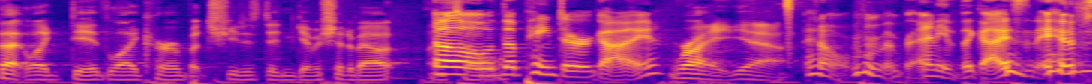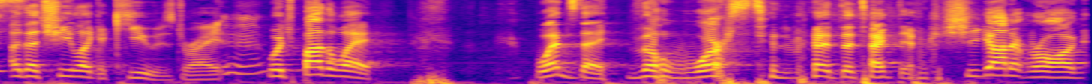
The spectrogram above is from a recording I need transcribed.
that like did like her but she just didn't give a shit about Oh, until- the painter guy. right yeah I don't remember any of the guys' names. Uh, that she like accused right Mhm. which by the way wednesday the worst detective because she got it wrong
